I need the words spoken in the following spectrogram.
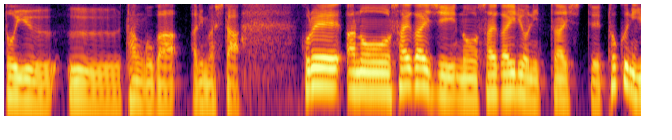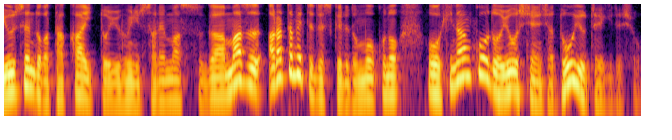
という単語がありました。これあの災害時の災害医療に対して特に優先度が高いというふうにされますがまず改めてですけれどもこの避難行動要支援者どういう定義でしょう？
